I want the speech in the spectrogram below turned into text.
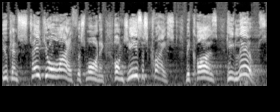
You can stake your life this morning on Jesus Christ because He lives.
